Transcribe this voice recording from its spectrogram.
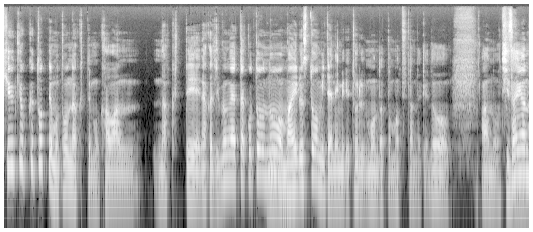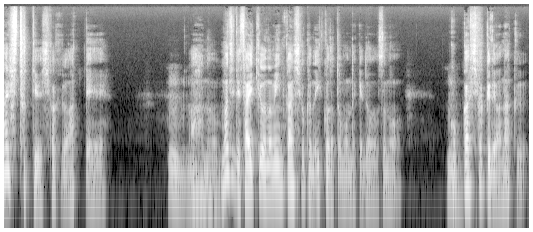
究極取っても取んなくても変わんなくて、なんか自分がやったことのうん。マイルストーンみたいな意味で取るもんだと思ってたんだけど、あの、知財アナリストっていう資格があって、うん。うん。うん。あの、マジで最強の民間資格の一個だと思うんだけど、その、国家資格ではなく、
